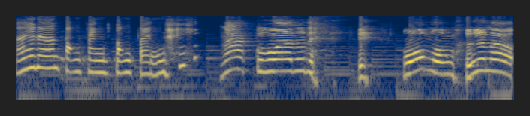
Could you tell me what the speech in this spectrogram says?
ไอ้ยเดินตองแตงตองแตง น่ากลัวดูดิโอ้มองพื้นแล้ว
